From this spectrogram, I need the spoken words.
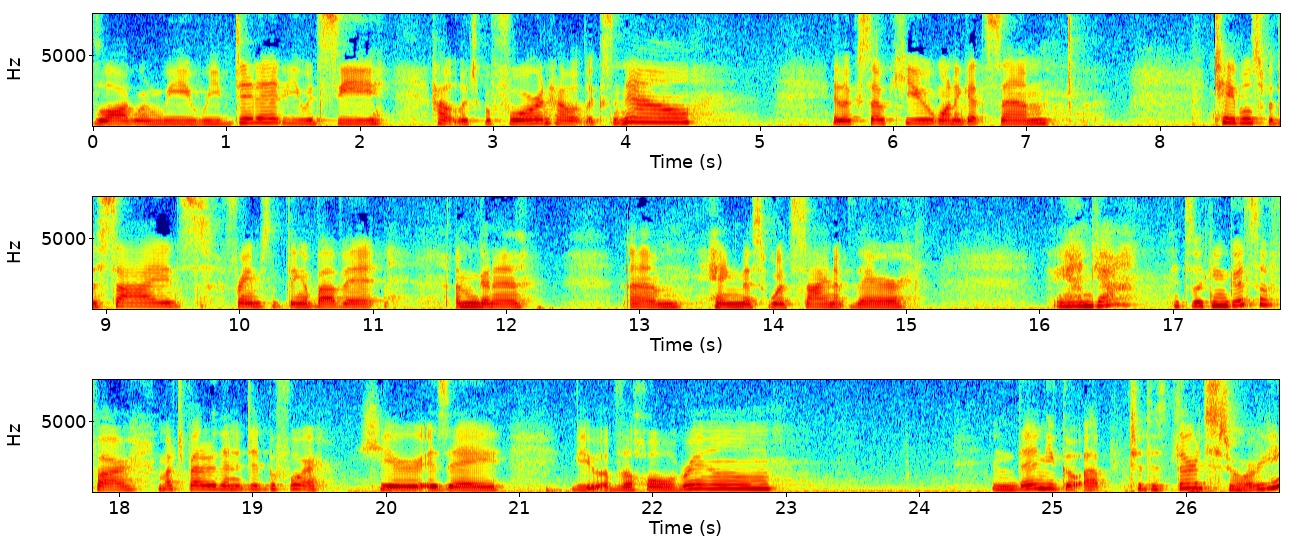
vlog when we redid it, you would see how it looked before and how it looks now. It looks so cute. Want to get some tables for the sides, frame something above it. I'm gonna um, hang this wood sign up there. And yeah, it's looking good so far. Much better than it did before. Here is a view of the whole room. And then you go up to the third story.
